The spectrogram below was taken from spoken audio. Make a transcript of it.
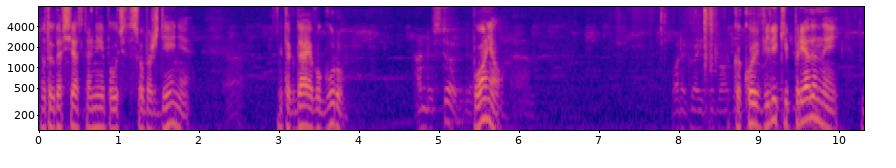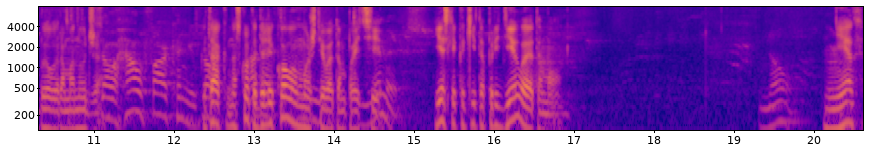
но тогда все остальные получат освобождение. И тогда его гуру понял, какой великий преданный был Рамануджа. Итак, насколько далеко вы можете в этом пойти? Есть ли какие-то пределы этому? Нет.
